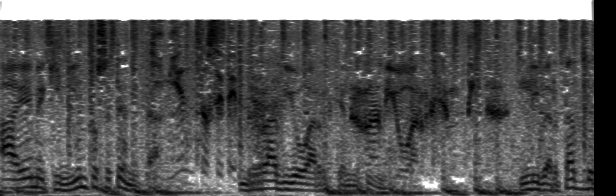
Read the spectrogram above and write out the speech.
AM570. 570. Radio Argentina. Radio Argentina. Libertad de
